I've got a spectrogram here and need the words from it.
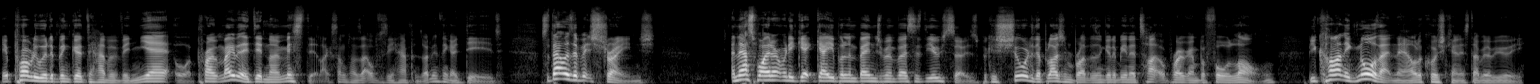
it probably would have been good to have a vignette or a pro. Maybe they did and I missed it. Like sometimes that obviously happens. I don't think I did. So that was a bit strange. And that's why I don't really get Gable and Benjamin versus the Usos because surely the Bludgeon Brothers are going to be in a title program before long. But you can't ignore that now. Well, Of course you can. It's WWE.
